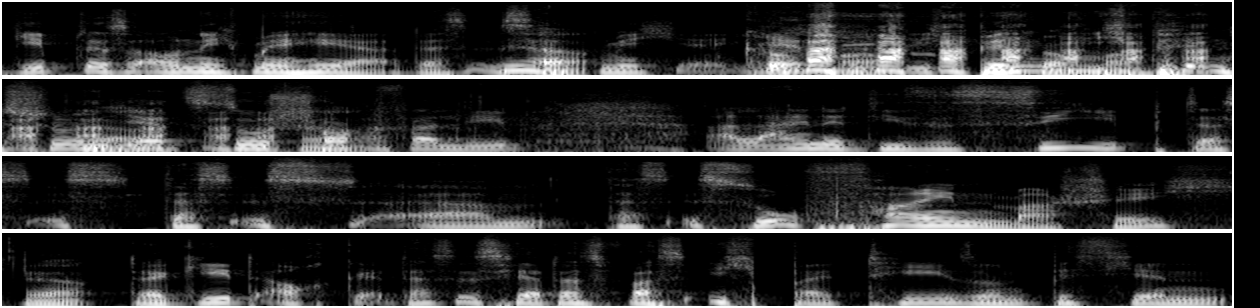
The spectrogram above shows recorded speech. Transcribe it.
gebe das auch nicht mehr her. Das ist ja, halt mich jetzt, ich bin, ich bin schon ja, jetzt so schockverliebt. Alleine dieses Sieb, das ist, das ist, ähm, das ist so feinmaschig. Ja. Da geht auch, das ist ja das, was ich bei Tee so ein bisschen,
